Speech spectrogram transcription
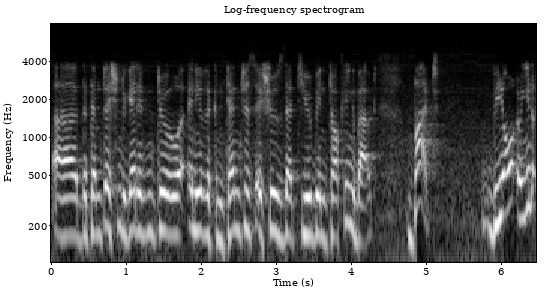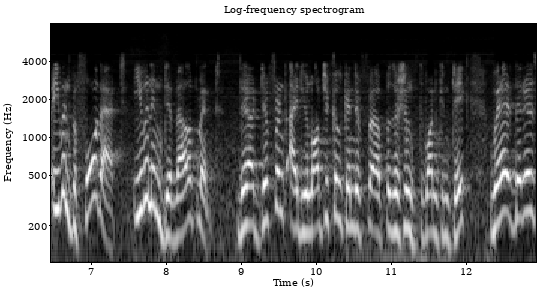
the temptation to get into any of the contentious issues that you've been talking about. But beyond, you know, even before that, even in development, there are different ideological kind of uh, positions one can take where there is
